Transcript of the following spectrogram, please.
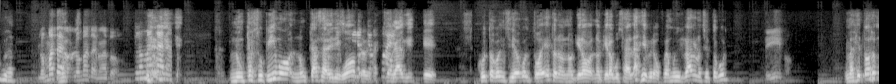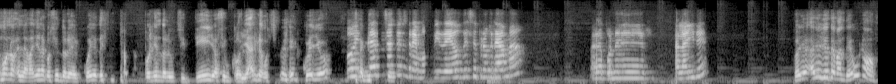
weón. Los mataron, los mataron a todos. Lo mataron. Nunca supimos, nunca se averiguó, pero me imagino fue. que alguien que justo coincidió con todo esto, no, no, quiero, no quiero acusar a nadie, pero fue muy raro, ¿no es cierto, Kurt? Sí, po. Imagínate todos los monos en la mañana cosiéndole el cuello, poniéndole un cintillo, así un collar, le pusieron el cuello. ¿O interna tendremos videos de ese programa para poner al aire? Oye, ayer yo te mandé uno,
